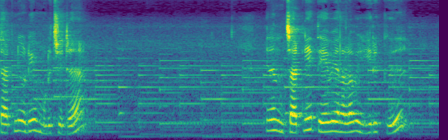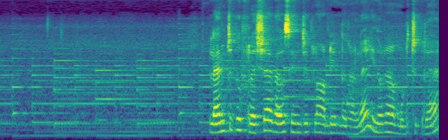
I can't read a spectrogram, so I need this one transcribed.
சட்னியோடய முடிச்சிட்டேன். ஏன்னா இந்த சட்னியே தேவையான அளவு இருக்குது லஞ்சுக்கு ஃப்ரெஷ்ஷாக ஏதாவது செஞ்சுக்கலாம் அப்படின்றதுனால இதோட நான் முடிச்சுக்கிறேன்.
